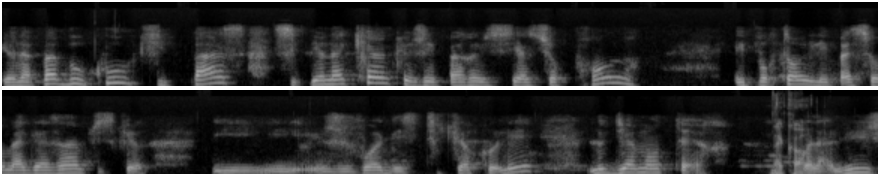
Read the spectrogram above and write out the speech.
Il n'y en a pas beaucoup qui passent. Il y en a qu'un que j'ai pas réussi à surprendre. Et pourtant, il est passé au magasin puisque je vois des stickers collés. Le diamantaire. D'accord. Voilà, lui,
